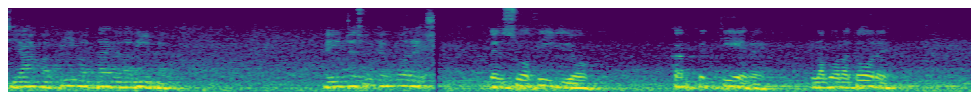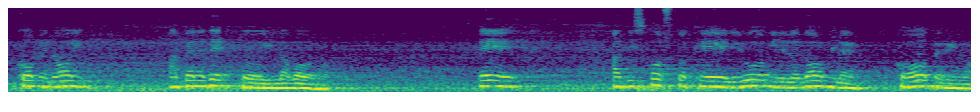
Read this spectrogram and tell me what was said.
Si ama fino a dare la vita. E in Gesù che muore del suo figlio carpettiere, lavoratore come noi, ha benedetto il lavoro e ha disposto che gli uomini e le donne cooperino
